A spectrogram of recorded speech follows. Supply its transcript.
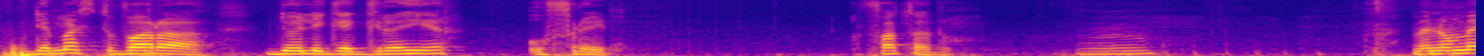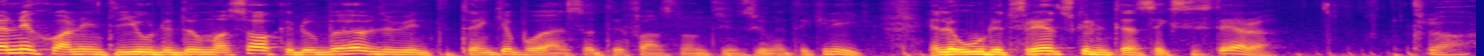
Det måste vara dåliga grejer och fred. Fattar du? Men om människan inte gjorde dumma saker, då behövde vi inte tänka på ens att det fanns någonting som heter krig. Eller ordet fred skulle inte ens existera. Klar.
